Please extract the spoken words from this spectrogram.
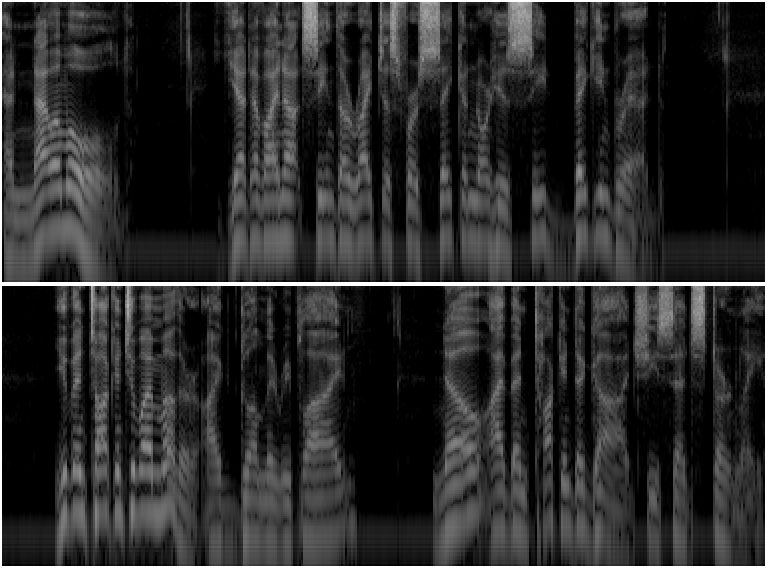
and now I'm old. Yet have I not seen the righteous forsaken, nor his seed begging bread. You've been talking to my mother, I glumly replied. No, I've been talking to God, she said sternly.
